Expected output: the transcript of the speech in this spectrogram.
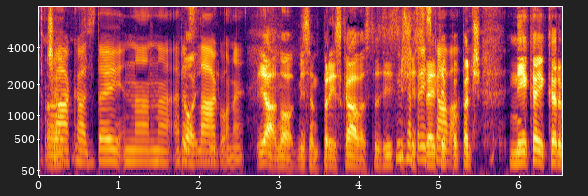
Čaka uh, zdaj na, na no, razlago. No, ja, no, mislim, preiskava, statistični mislim, preiskava. svet je pa pač nekaj, kar,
